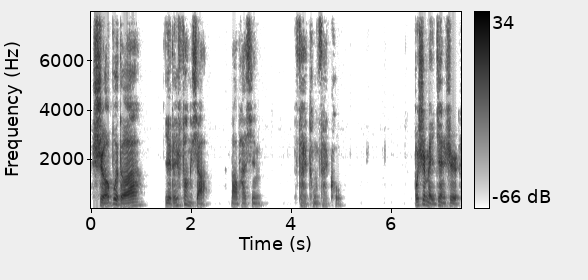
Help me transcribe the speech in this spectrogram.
舍不得。也得放下，哪怕心再痛再苦。不是每件事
